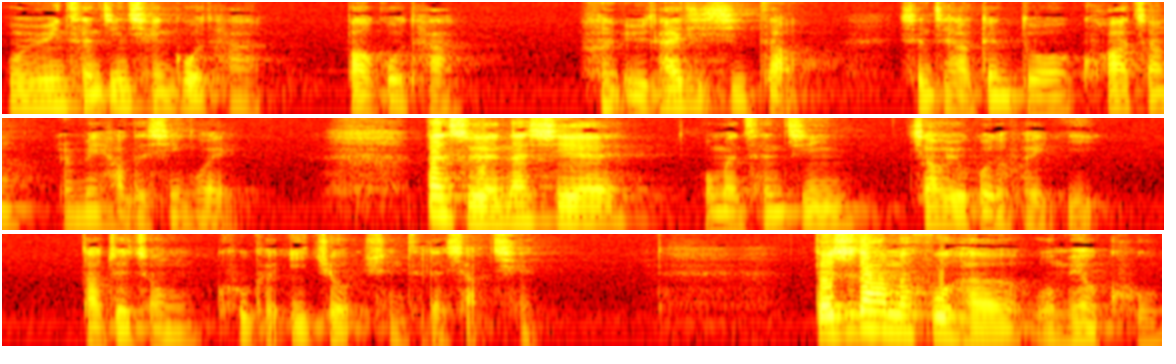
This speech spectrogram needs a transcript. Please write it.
我明明曾经牵过他，抱过他，与他一起洗澡，甚至还有更多夸张而美好的行为。伴随着那些我们曾经交友过的回忆，到最终，库克依旧选择了小倩。得知他们复合，我没有哭，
